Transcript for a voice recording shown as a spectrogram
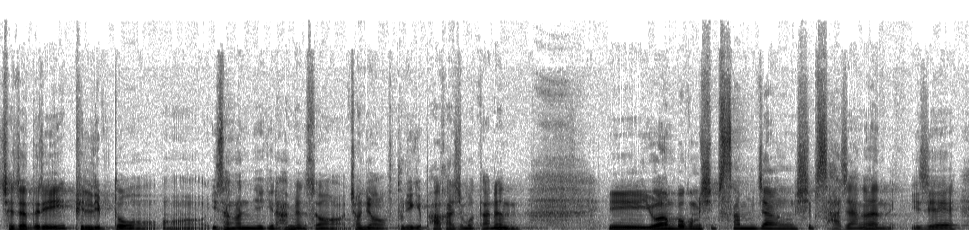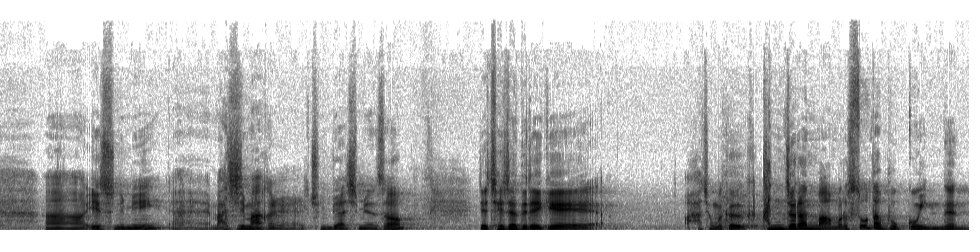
제자들이 빌립도 어, 이상한 얘기를 하면서 전혀 분위기 파악하지 못하는 이 요한복음 13장 14장은 이제 아, 예수님이 에, 마지막을 준비하시면서 이제 제자들에게 아, 정말 그 간절한 마음으로 쏟아붓고 있는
